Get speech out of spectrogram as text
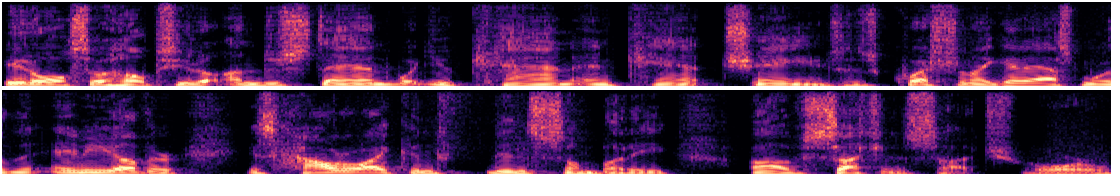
It also helps you to understand what you can and can't change. This question I get asked more than any other is how do I convince somebody of such and such? Or,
